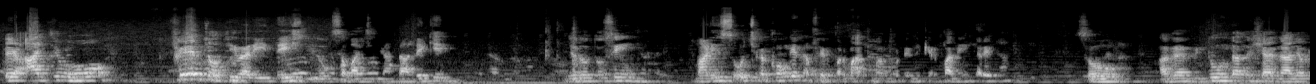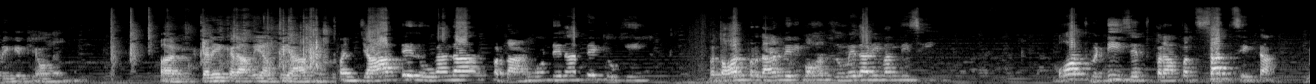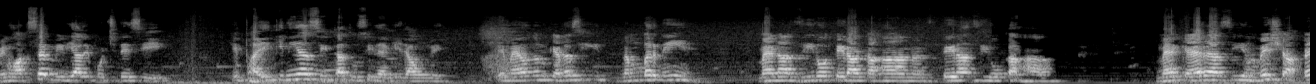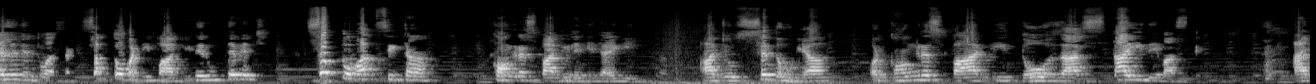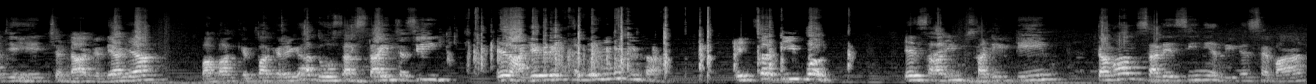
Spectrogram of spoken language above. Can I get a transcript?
ਤੇ ਅੱਜ ਉਹ ਫਿਰ ਚੌਥੀ ਵਾਰੀ ਦੇਸ਼ ਦੀ ਲੋਕ ਸਭਾ ਚ ਜਾਂਦਾ। ਲੇਕਿਨ ਜਦੋਂ ਤੁਸੀਂ ਮਾੜੀ ਸੋਚ ਰੱਖੋਗੇ ਤਾਂ ਫਿਰ ਪਰਮਾਤਮਾ ਤੁਹਾਡੇ ਦੀ ਕਿਰਪਾ ਨਹੀਂ ਕਰੇਗਾ। ਸੋ ਅਗਰ ਬਿੱਟੂ ਹੁੰਦਾ ਤਾਂ ਸ਼ਾਇਦ ਰਾਜਾ ਵੜਿੰਗ ਇੱਥੇ ਆਉਂਦਾ ਪਰ ਕਰੇ ਕਰਾਵੇ ਆਪੇ ਆਪ। ਪੰਜਾਬ ਦੇ ਲੋਕਾਂ ਦਾ ਪ੍ਰਧਾਨ ਹੋਣ ਦੇ ਨਾਤੇ ਕਿਉਂਕਿ ਬਤੌਰ ਪ੍ਰਧਾਨ ਮੇਰੀ ਬਹੁਤ ਜ਼ਿੰਮੇਵਾਰੀ ਬਣਦੀ ਸੀ। ਬਹੁਤ ਵੱਡੀ ਜਿੱਤ ਪ੍ਰਾਪਤ ਸੱਤ ਸੀਟਾਂ। ਮੈਨੂੰ ਅਕਸਰ ਮੀਡੀਆ ਵਾਲੇ ਪੁੱਛਦੇ ਸੀ ਕਿ ਭਾਈ ਕਿੰਨੀਆਂ ਸੀਟਾਂ ਤੁਸੀਂ ਲੈ ਕੇ ਜਾਓਗੇ? ਤੇ ਮੈਂ ਉਹਨਾਂ ਨੂੰ ਕਹਿੰਦਾ ਸੀ, ਨੰਬਰ ਨਹੀਂ ਹੈ। ਮੈਂ ਨਾ 0 13 ਕਹਾ, ਨਾ 13 0 ਕਹਾ। ਮੈਂ ਕਹਿ ਰਿਹਾ ਸੀ, ਹਮੇਸ਼ਾ ਪਹਿਲੇ ਦਿਨ ਤੋਂ ਅੱਜ ਤੱਕ ਸਭ ਤੋਂ ਵੱਡੀ ਪਾਰਟੀ ਦੇ ਰੂਪ ਦੇ ਵਿੱਚ ਸਭ ਤੋਂ ਵੱਧ ਸੀਟਾਂ ਕਾਂਗਰਸ ਪਾਰਟੀ ਲੈ ਕੇ ਜਾਏਗੀ। ਅੱਜ ਉਹ ਸਿੱਧ ਹੋ ਗਿਆ ਔਰ ਕਾਂਗਰਸ ਪਾਰਟੀ 2027 ਦੇ ਵਾਸਤੇ ਅੱਜ ਇਹ ਝੰਡਾ ਗੱਡਿਆ ਗਿਆ ਬਾਬਾ ਕਿਰਪਾ ਕਰੇਗਾ 2027 ਚ ਅਸੀਂ ਇਹ ਰਾਜੇ ਗੜੇ ਥੱਲੇ ਨਹੀਂ ਕੀਤਾ ਇਟਸ ਅ ਟੀਮ ਵਰਕ ਇਹ ਸਾਰੀ ਸਾਡੀ ਟੀਮ तमाम ਸਾਰੇ ਸੀਨੀਅਰ ਲੀਡਰ ਸਹਿਬਾਨ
